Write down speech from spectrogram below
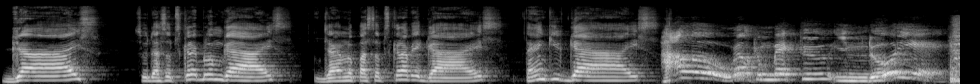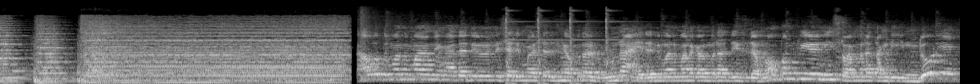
Guys, sudah subscribe belum guys? Jangan lupa subscribe ya guys. Thank you guys. Halo, welcome back to Indorie. Halo teman-teman yang ada di Indonesia, di Malaysia, di Singapura, di Brunei Dan di mana-mana kalian berada yang sedang nonton video ini Selamat datang di Indorie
